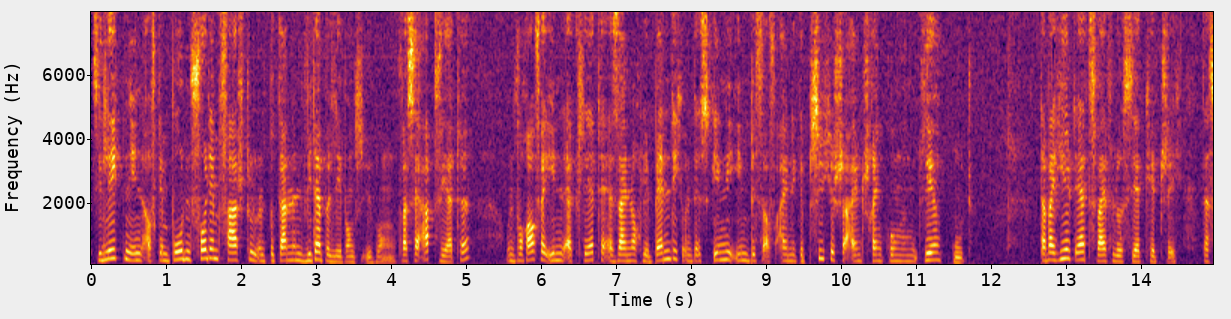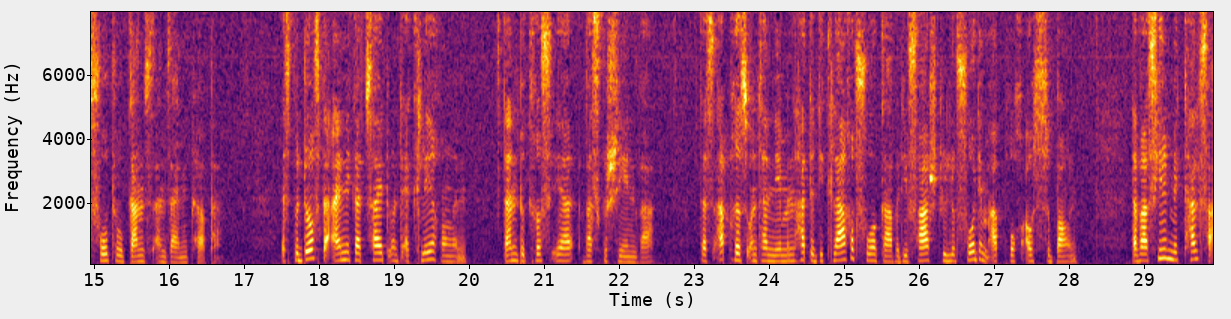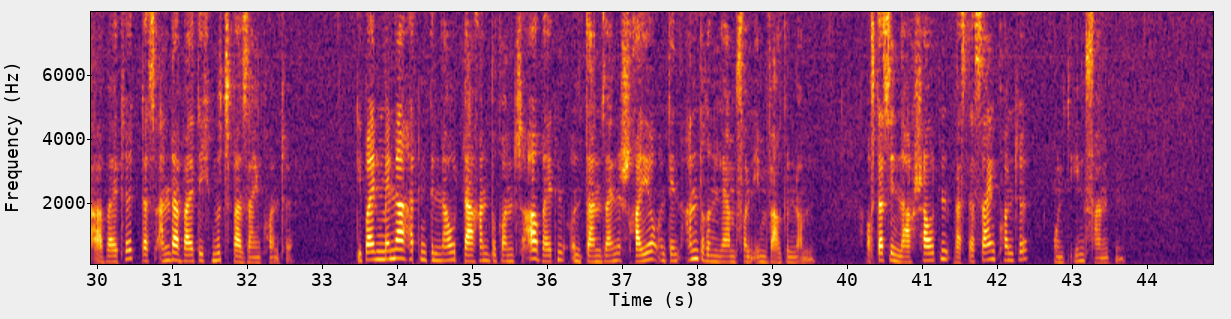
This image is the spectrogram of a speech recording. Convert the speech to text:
Sie legten ihn auf den Boden vor dem Fahrstuhl und begannen Wiederbelebungsübungen, was er abwehrte und worauf er ihnen erklärte, er sei noch lebendig und es ginge ihm bis auf einige psychische Einschränkungen sehr gut. Dabei hielt er zweifellos sehr kitschig das Foto ganz an seinen Körper. Es bedurfte einiger Zeit und Erklärungen, dann begriff er, was geschehen war. Das Abrissunternehmen hatte die klare Vorgabe, die Fahrstühle vor dem Abbruch auszubauen. Da war viel Metall verarbeitet, das anderweitig nutzbar sein konnte. Die beiden Männer hatten genau daran begonnen zu arbeiten und dann seine Schreie und den anderen Lärm von ihm wahrgenommen, auf das sie nachschauten, was das sein konnte, und ihn fanden.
